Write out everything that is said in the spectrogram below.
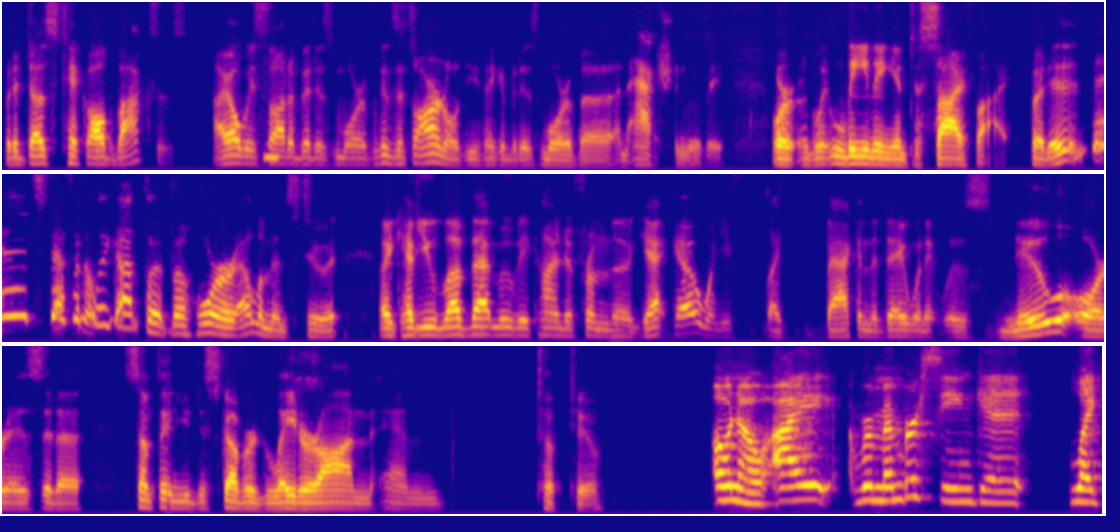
but it does tick all the boxes. I always hmm. thought of it as more because it's Arnold. You think of it as more of a, an action movie or leaning into sci-fi, but it, it's definitely got the, the horror elements to it. Like, have you loved that movie kind of from the get-go when you like back in the day when it was new, or is it a something you discovered later on and took to? Oh no, I remember seeing it like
